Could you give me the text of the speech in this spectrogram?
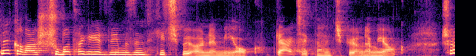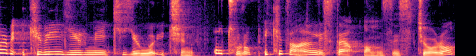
ne kadar Şubat'a girdiğimizin hiçbir önemi yok. Gerçekten hiçbir önemi yok. Şöyle bir 2022 yılı için oturup iki tane liste yapmanızı istiyorum.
